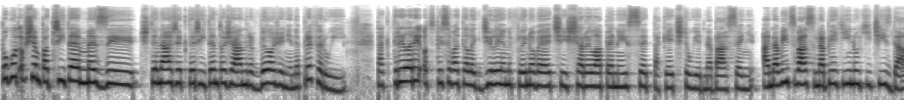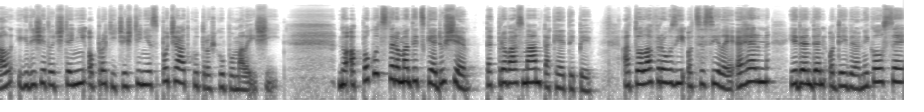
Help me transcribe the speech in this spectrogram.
Pokud ovšem patříte mezi čtenáře, kteří tento žánr vyloženě nepreferují, tak thrillery od spisovatelek Gillian Flynnové či Sharilla Penny se také čtou jedna báseň a navíc vás napětí nutí číst dál, i když je to čtení oproti češtině zpočátku trošku pomalejší. No a pokud jste romantické duše, tak pro vás mám také tipy. A to Love Rosie od Cecilie Ehern, Jeden den od Davida Nicholse,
